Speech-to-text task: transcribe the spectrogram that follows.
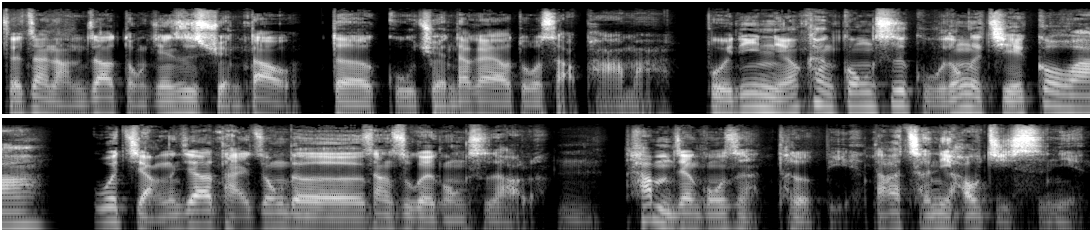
这站长，你知道董监事选到的股权大概要多少趴吗？不一定，你要看公司股东的结构啊。我讲一家台中的上市贵公司好了，嗯，他们这家公司很特别，大概成立好几十年，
